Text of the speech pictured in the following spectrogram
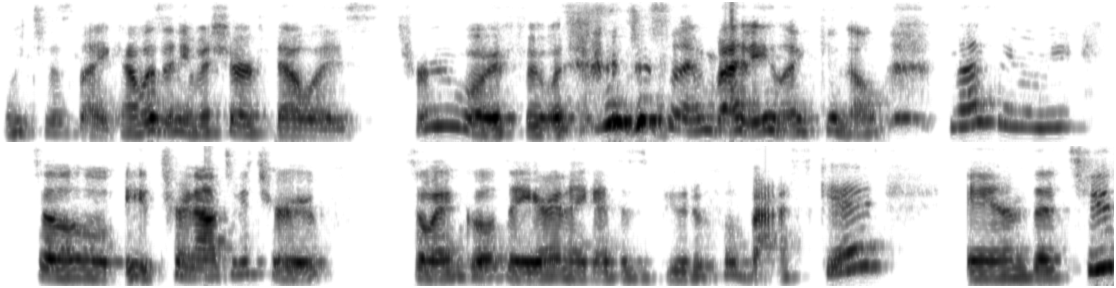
which was like i wasn't even sure if that was true or if it was just somebody like you know messing with me. So it turned out to be true so I go there and I get this beautiful basket. And the two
